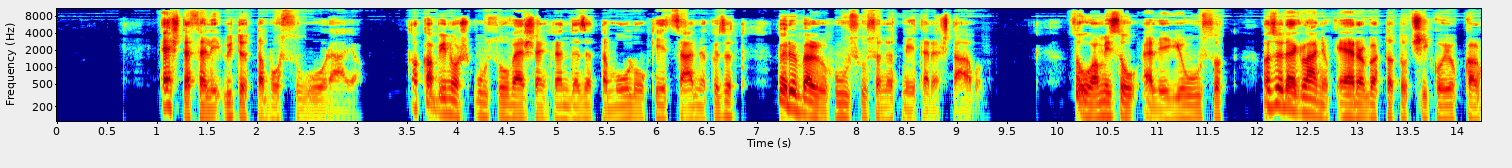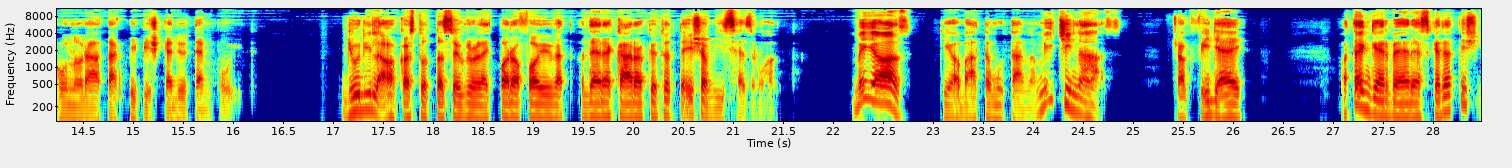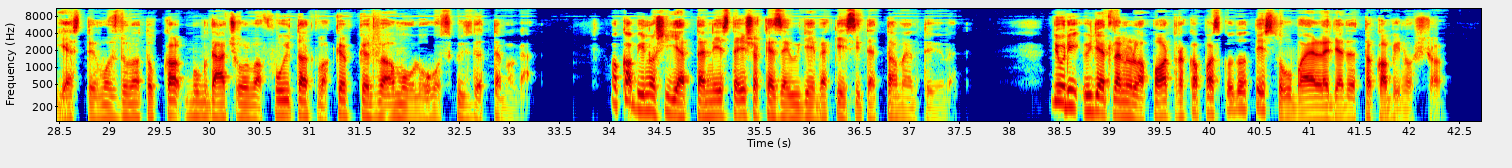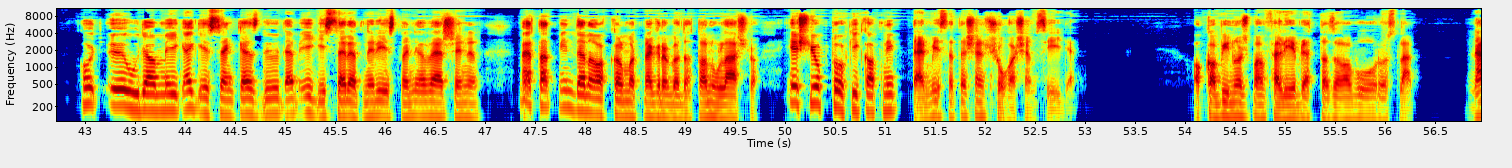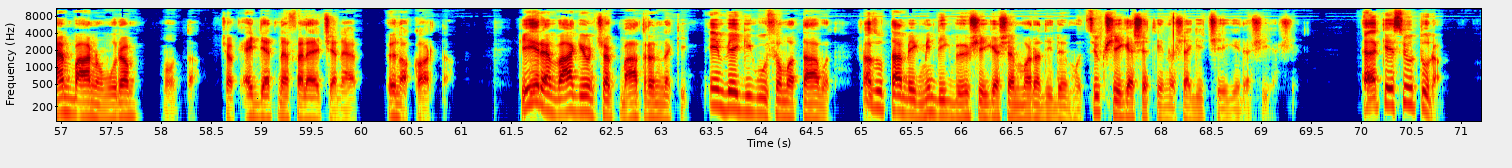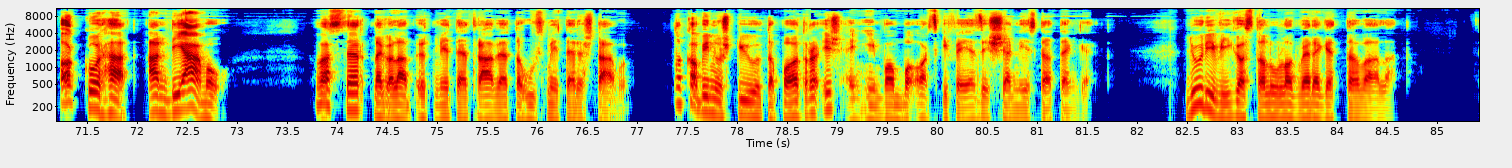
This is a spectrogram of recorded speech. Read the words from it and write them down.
Este felé ütött a bosszú órája. A kabinos úszóversenyt rendezett a móló két szárnya között, körülbelül 20-25 méteres távon. Szó, ami szó, elég jó úszott, az öreg lányok elragadtatott sikolyokkal honorálták pipiskedő tempóit. Gyuri leakasztotta szögről egy parafajövet, a derekára kötötte, és a vízhez rohant. – Mi az? – kiabáltam utána. – Mit csinálsz? – Csak figyelj! A tengerbe ereszkedett, és ijesztő mozdulatokkal, bugdácsolva, fújtatva, köpködve a mólóhoz küzdötte magát. A kabinos ilyetten nézte, és a keze ügyébe készítette a mentővet. Gyuri ügyetlenül a partra kapaszkodott, és szóba ellegyedett a kabinossal. Hogy ő ugyan még egészen kezdő, de mégis szeretne részt venni a versenyen, mert hát minden alkalmat megragad a tanulásra, és jobbtól kikapni természetesen sohasem szégyen. A kabinosban felébredt az alvó oroszlán. Nem bánom, uram, mondta. Csak egyet ne felejtsen el. Ön akarta. Kérem, vágjon csak bátran neki. Én végigúszom a távot, és azután még mindig bőségesen marad időm, hogy szükség esetén a segítségére siessek. Elkészült, uram? Akkor hát, andiamo! Wasser legalább öt métert rávert a húsz méteres távon. A kabinus kiült a partra, és enyhén bamba arckifejezéssel nézte a tengert. Gyuri vigasztalólag veregette a vállát.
